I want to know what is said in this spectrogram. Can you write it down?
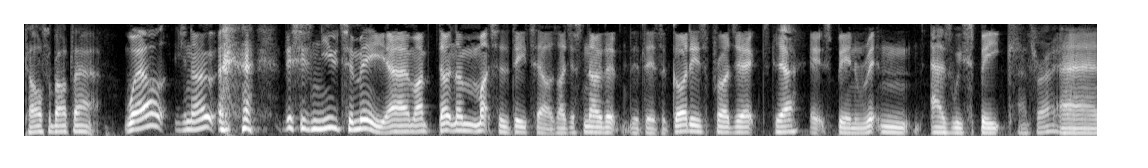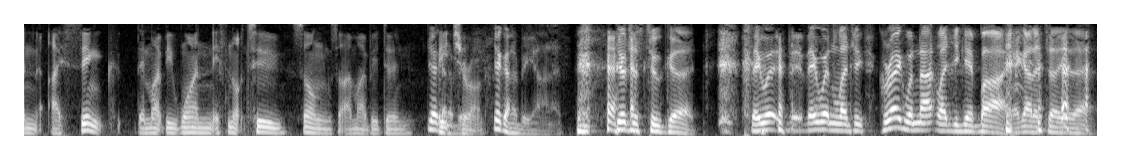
Tell us about that. Well, you know, this is new to me. Um, I don't know much of the details. I just know that, that there's a God is project. Yeah. It's being written as we speak. That's right. And I think there might be one, if not two, songs that I might be doing You're feature be, on. You're going to be on it. You're just too good. They would. They wouldn't let you. Greg would not let you get by. I got to tell you that.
